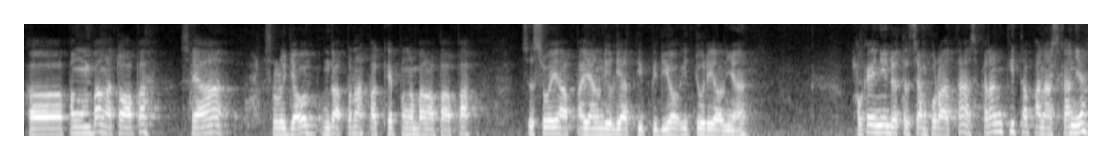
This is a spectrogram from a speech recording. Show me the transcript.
uh, pengembang atau apa?" Saya selalu jawab, "Nggak pernah pakai pengembang apa-apa." Sesuai apa yang dilihat di video itu realnya. Oke, ini udah tercampur rata. Sekarang kita panaskan ya.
